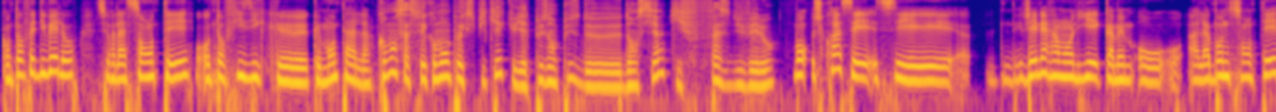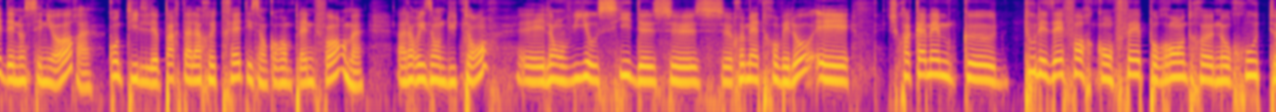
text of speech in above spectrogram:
quand on fait du vélo, sur la santé, autant physique que, que mentale. Comment ça se fait? Comment on peut expliquer qu'il y a de plus en plus d'anciens qui fassent du vélo? Bon, je crois que c'est- euh, généralement lié quand même au- à la bonne santé de nos seniors. Quand ils partent à la retraite, ils sont encore en pleine forme. Alors, ils ont du temps et l'envie aussi de se, se remettre au vélo. Et je crois quand même que tous les efforts qu'on fait pour rendre nos routes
